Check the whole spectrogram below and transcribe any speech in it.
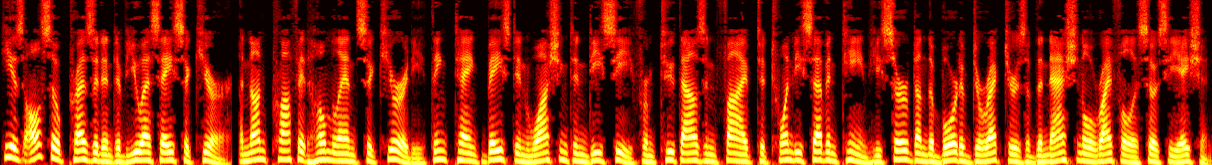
He is also president of USA Secure, a nonprofit homeland security think tank based in Washington, D.C. From 2005 to 2017 he served on the board of directors of the National Rifle Association.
